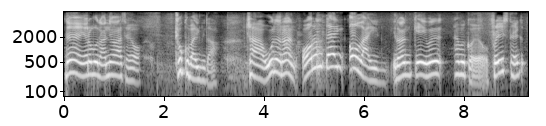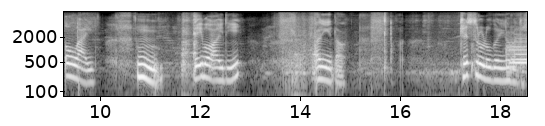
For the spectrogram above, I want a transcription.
네, 여러분 안녕하세요. 초코바입니다. 자, 오늘은 얼음땡 온라인 이런 게임을 해볼 거예요. 프레이스택 온라인. 음, 네이버 아이디 아니다. 게스트로 로그인하면 되지.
